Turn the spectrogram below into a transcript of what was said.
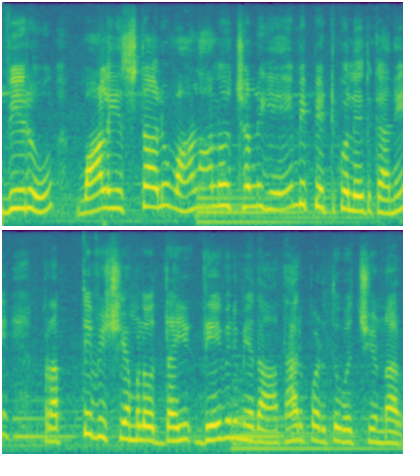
వీరు వాళ్ళ ఇష్టాలు వాళ్ళ ఆలోచనలు ఏమి పెట్టుకోలేదు కానీ ప్రతి విషయంలో దై దేవుని మీద ఆధారపడుతూ వచ్చి ఉన్నారు.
